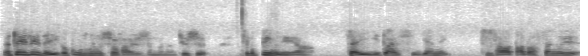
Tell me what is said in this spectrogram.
那这一类的一个共同的说法是什么呢？就是这个病人啊，在一段时间内，至少要达到三个月，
